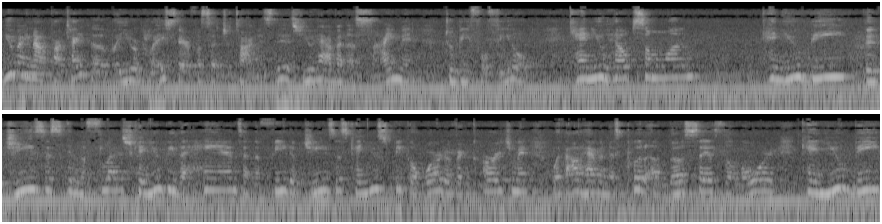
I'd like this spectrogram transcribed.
you may not partake of, but you're placed there for such a time as this? You have an assignment to be fulfilled. Can you help someone can you be the Jesus in the flesh? Can you be the hands and the feet of Jesus? Can you speak a word of encouragement without having to put a thus says the Lord? Can you be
